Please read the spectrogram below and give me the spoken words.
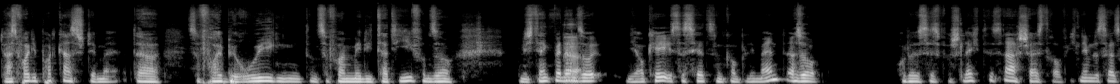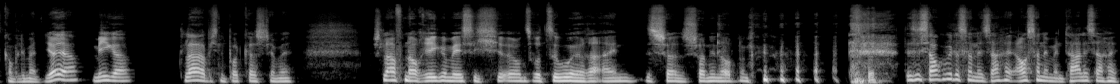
du hast voll die Podcast-Stimme, da so voll beruhigend und so voll meditativ und so. Und ich denke mir dann Ja. so, ja, okay, ist das jetzt ein Kompliment? Also, oder ist das was Schlechtes? Ach, scheiß drauf, ich nehme das als Kompliment. Ja, ja, mega. Klar habe ich eine Podcast-Stimme. Schlafen auch regelmäßig äh, unsere Zuhörer ein. Ist schon, schon in Ordnung. das ist auch wieder so eine Sache, auch so eine mentale Sache.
